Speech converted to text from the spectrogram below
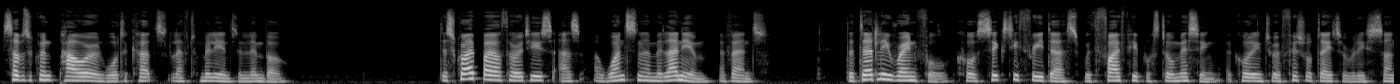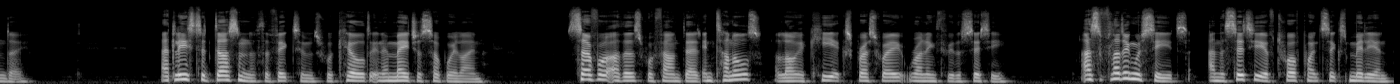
Subsequent power and water cuts left millions in limbo. Described by authorities as a once in a millennium event, the deadly rainfall caused 63 deaths, with five people still missing, according to official data released Sunday. At least a dozen of the victims were killed in a major subway line. Several others were found dead in tunnels along a key expressway running through the city. As the flooding recedes and the city of 12.6 million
